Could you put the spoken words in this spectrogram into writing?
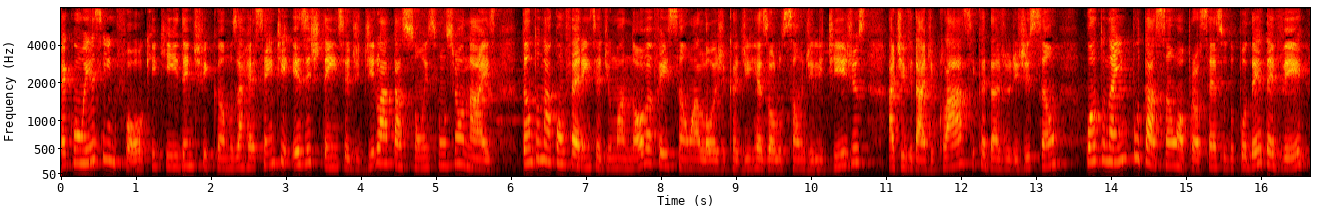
É com esse enfoque que identificamos a recente existência de dilatações funcionais, tanto na conferência de uma nova feição à lógica de resolução de litígios, atividade clássica da jurisdição, quanto na imputação ao processo do poder-dever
